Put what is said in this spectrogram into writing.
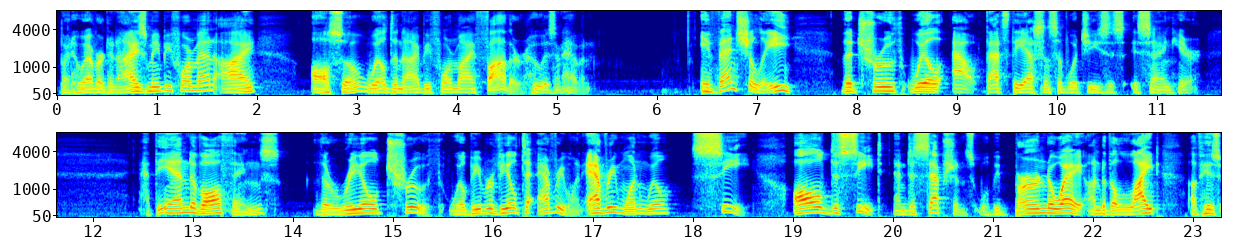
But whoever denies me before men, I also will deny before my Father who is in heaven. Eventually, the truth will out. That's the essence of what Jesus is saying here. At the end of all things, the real truth will be revealed to everyone. Everyone will see. All deceit and deceptions will be burned away under the light of his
